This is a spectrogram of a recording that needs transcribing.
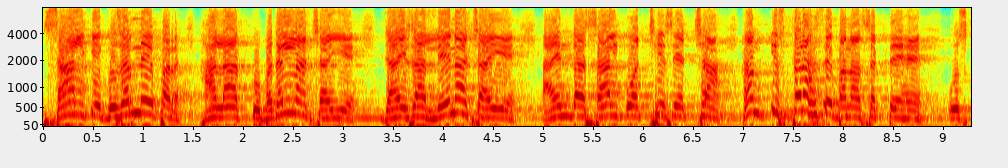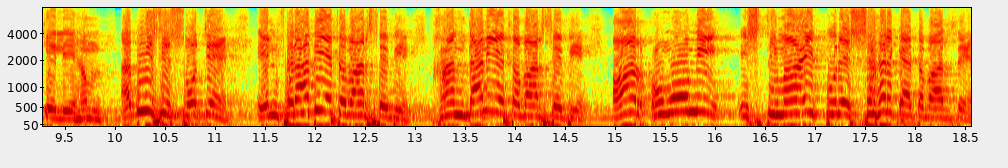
سال کے گزرنے پر حالات کو بدلنا چاہیے، جائزہ لینا چاہیے۔ آئندہ سال کو اچھے سے اچھا ہم کس طرح سے بنا سکتے ہیں، اس کے لیے ہم ابھی سے سوچیں۔ انفرادی اعتبار سے بھی، خاندانی اعتبار سے بھی، اور عمومی اجتماعی پورے شہر کے اعتبار سے،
